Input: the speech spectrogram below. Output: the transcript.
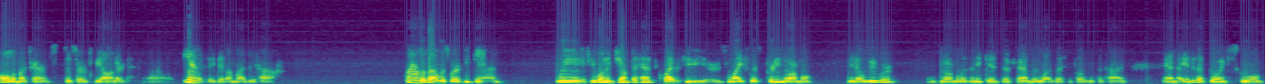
all of my parents deserve to be honored uh, for what they did on my behalf. Wow. So that was where it began. We, if you want to jump ahead quite a few years, life was pretty normal. You know, we were as normal as any kid's their family was, I suppose, at the time. And I ended up going to school,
